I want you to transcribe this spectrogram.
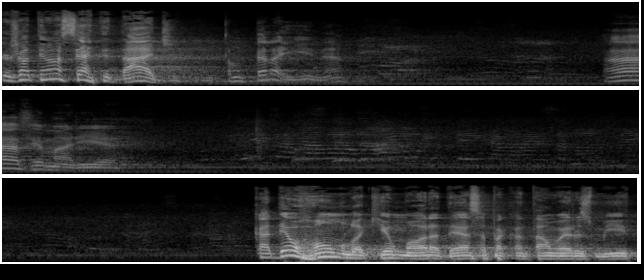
eu já tenho uma certa idade, então peraí, né? Ave Maria. Cadê o Rômulo aqui uma hora dessa para cantar um Aerosmith?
